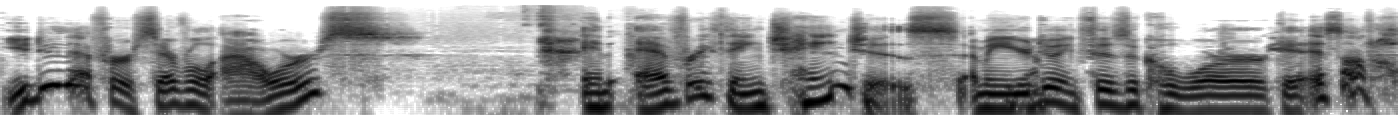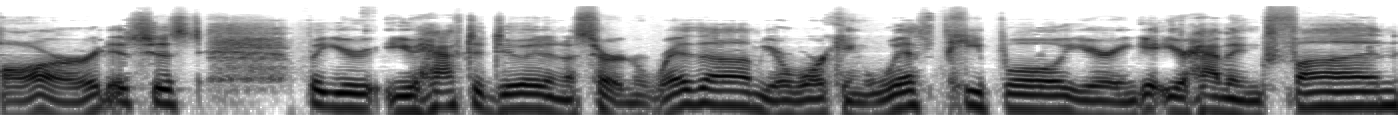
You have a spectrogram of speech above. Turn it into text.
You do that for several hours and everything changes. I mean, you're yep. doing physical work. It's not hard. It's just, but you're you have to do it in a certain rhythm. You're working with people. You're you're having fun.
